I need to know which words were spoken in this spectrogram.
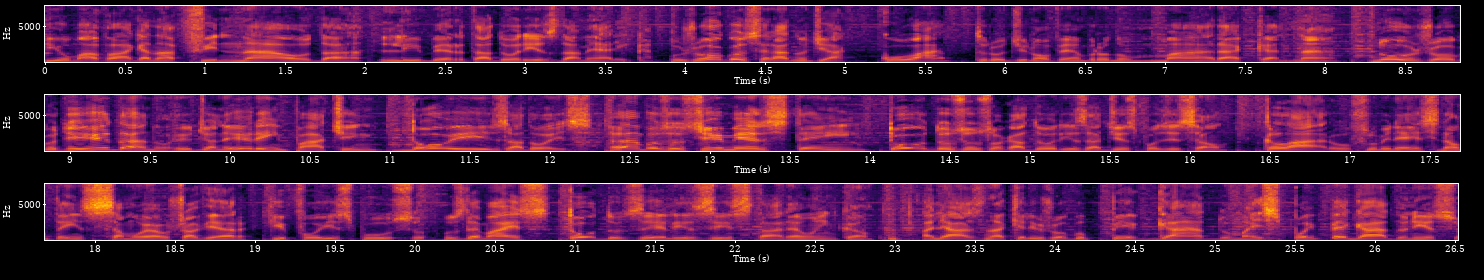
e uma vaga na final da Libertadores da América. O jogo será no dia 4 de novembro no Maracanã. No jogo de ida, no Rio de Janeiro, empate em 2 a 2. Ambos os times têm todos os jogadores à disposição. Claro, o Fluminense não tem Samuel Xavier, que foi expulso. Os demais, todos eles estarão em campo. Aliás, naquele jogo pegado, mas põe pegado nisso.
